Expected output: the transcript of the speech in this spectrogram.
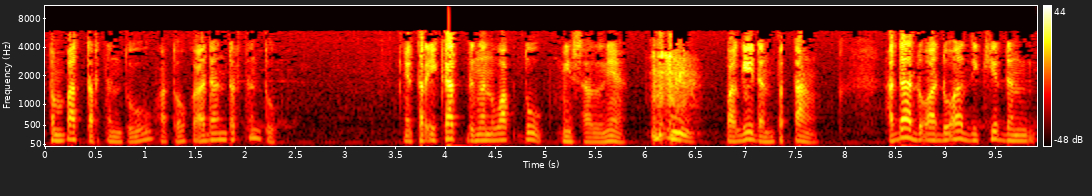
tempat tertentu atau keadaan tertentu. Yang terikat dengan waktu misalnya pagi dan petang. Ada doa-doa zikir dan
